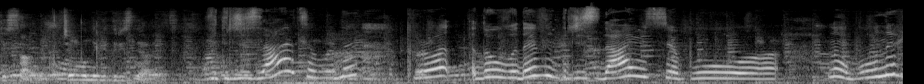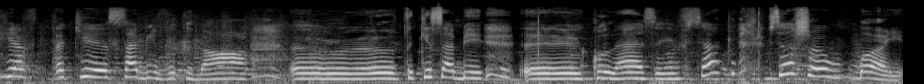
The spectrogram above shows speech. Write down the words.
такі самі. Чим вони відрізняються? Відрізняються вони про ну вони відрізняються, бо ну бо у них є такі самі вікна, е, такі самі е, колеса і всяке, все, що має.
